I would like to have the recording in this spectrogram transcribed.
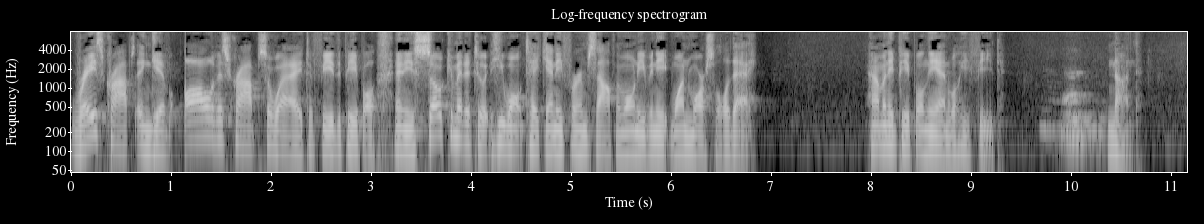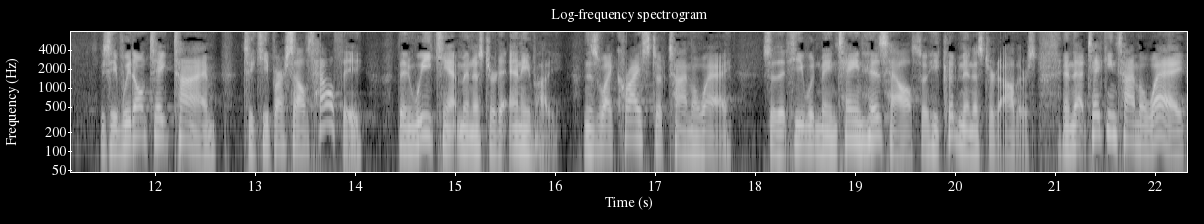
raise crops and give all of his crops away to feed the people. And he's so committed to it, he won't take any for himself and won't even eat one morsel a day. How many people in the end will he feed? None. None. You see, if we don't take time to keep ourselves healthy, then we can't minister to anybody. And this is why Christ took time away so that he would maintain his health so he could minister to others. And that taking time away,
